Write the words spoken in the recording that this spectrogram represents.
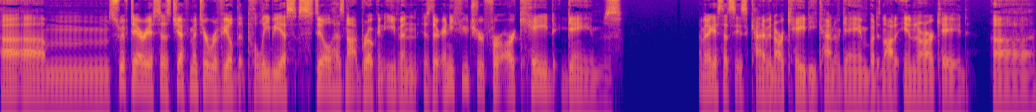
uh, um, Swift Area says Jeff Minter revealed that Polybius still has not broken even. Is there any future for arcade games? I mean, I guess that's is kind of an arcadey kind of game, but it's not in an arcade. Uh,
